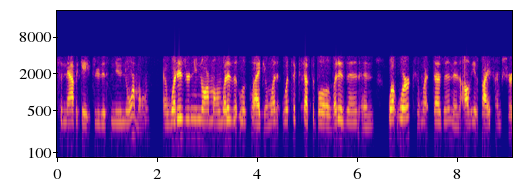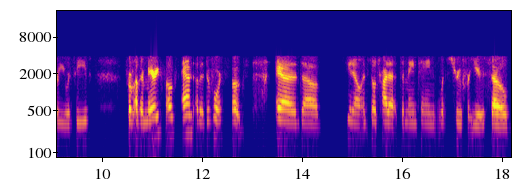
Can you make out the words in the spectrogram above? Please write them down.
to navigate through this new normal. And what is your new normal and what does it look like and what what's acceptable and what isn't and what works and what doesn't and all the advice I'm sure you received from other married folks and other divorced folks. And uh you know and still try to to maintain what's true for you. So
